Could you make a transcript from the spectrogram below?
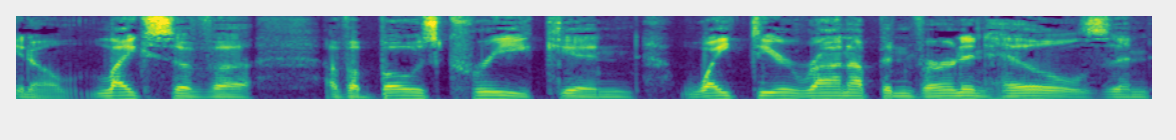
you know likes of a of a Bowes Creek and White Deer Run up in Vernon Hills, and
